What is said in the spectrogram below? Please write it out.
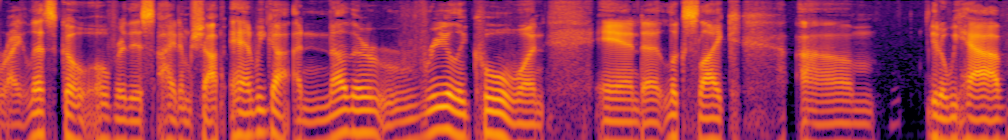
right, let's go over this item shop, and we got another really cool one, and uh, it looks like, um, you know, we have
